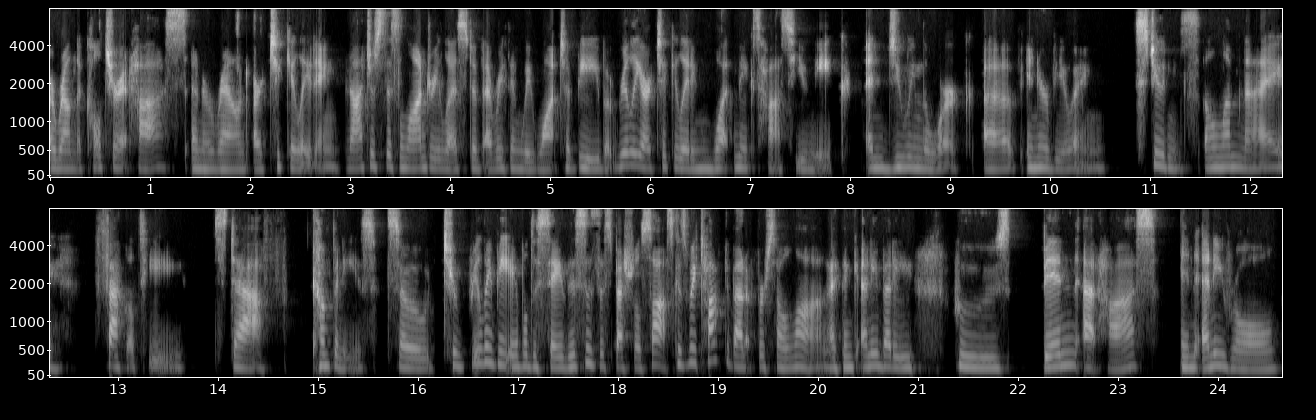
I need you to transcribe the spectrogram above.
around the culture at Haas and around articulating not just this laundry list of everything we want to be, but really articulating what makes Haas unique and doing the work of interviewing students, alumni, faculty, staff, companies. So to really be able to say this is a special sauce, because we talked about it for so long. I think anybody who's been at Haas in any role,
